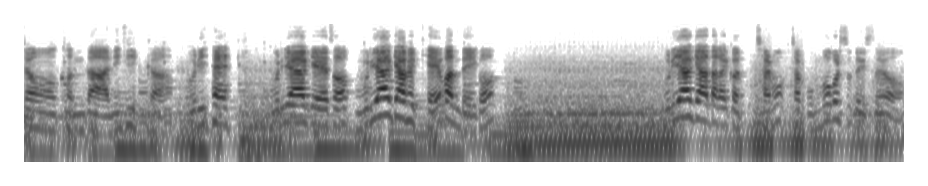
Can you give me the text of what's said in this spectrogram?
미션 건다 아니니까 무리해 무리하게 해서 무리하게 하면 개반데 이거 무리하게 하다가 이거 잘못 잘 못 먹을 수도 있어요.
